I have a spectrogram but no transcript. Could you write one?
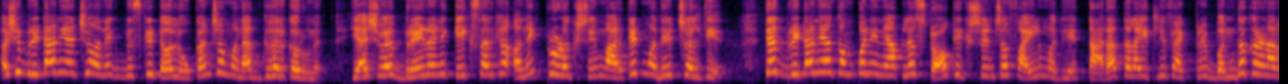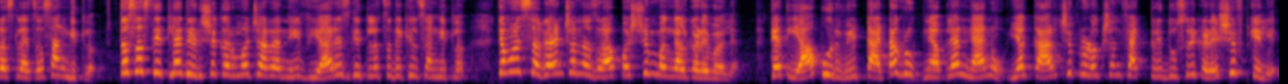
अशी ब्रिटानियाची अनेक बिस्किटं लोकांच्या मनात घर करून आहेत. याशिवाय ब्रेड आणि केक सारख्या अनेक प्रोडक्ट्सची मार्केटमध्ये चलती आहे त्यात ब्रिटानिया कंपनीने आपल्या स्टॉक एक्सचेंजच्या फाईलमध्ये तारातला इथली फॅक्टरी बंद करणार असल्याचं सांगितलं. तसंच तिथल्या दीडशे कर्मचाऱ्यांनी व्ही आर एस घेतल्याचं देखील सांगितलं. त्यामुळे सगळ्यांच्या नजरा पश्चिम बंगालकडे वळल्या. त्यात यापूर्वी टाटा ग्रुपने आपल्या नॅनो या कारची प्रोडक्शन फॅक्टरी दुसरीकडे शिफ्ट केली आहे.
